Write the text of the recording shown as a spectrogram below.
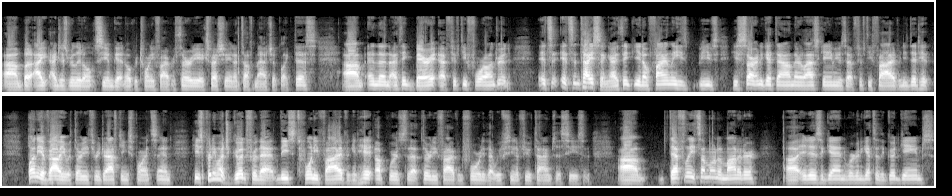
um, but I, I just really don't see him getting over twenty five or thirty, especially in a tough matchup like this. Um, and then I think Barrett at fifty four hundred it's it's enticing. I think you know finally he's he's he's starting to get down there. Last game he was at 55 and he did hit plenty of value with 33 DraftKings points, and he's pretty much good for that, at least 25, and can hit upwards to that 35 and 40 that we've seen a few times this season. Um, definitely someone to monitor. Uh, it is again, we're going to get to the good games.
